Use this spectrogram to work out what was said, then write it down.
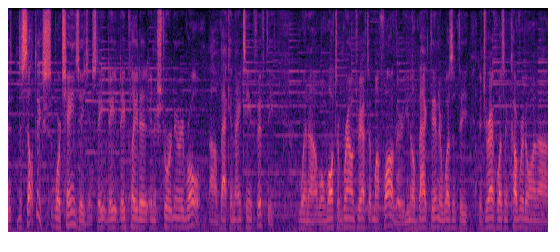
The, the Celtics were change agents. They, they, they played a, an extraordinary role uh, back in 1950 when, uh, when Walter Brown drafted my father. You know, back then there wasn't the, the draft wasn't covered on, uh,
